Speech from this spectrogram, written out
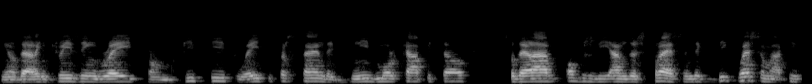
You know, they're increasing rate from 50 to 80%. They need more capital. So they are obviously under stress. And the big question mark is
